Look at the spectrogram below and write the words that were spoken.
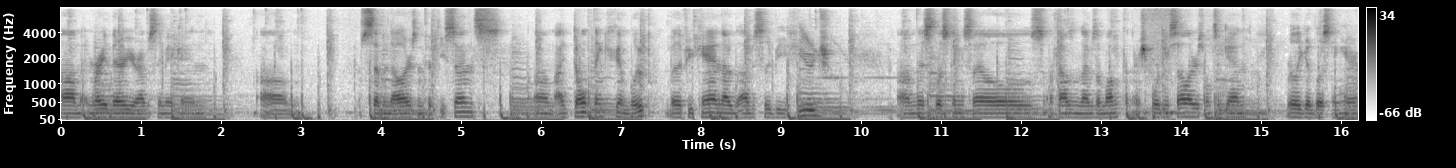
Um, and right there, you're obviously making um, $7.50. Um, I don't think you can loop, but if you can, that would obviously be huge. Um, this listing sells a thousand times a month, and there's 40 sellers. Once again, really good listing here.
